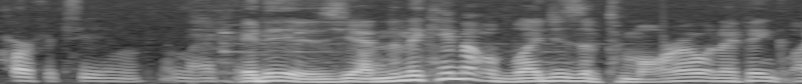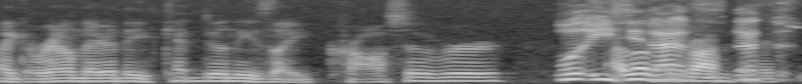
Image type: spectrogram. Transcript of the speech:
perfect season in my opinion. It is, yeah. And then they came out with Legends of Tomorrow, and I think like around there they kept doing these like crossover. Well, you I see, that's that's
